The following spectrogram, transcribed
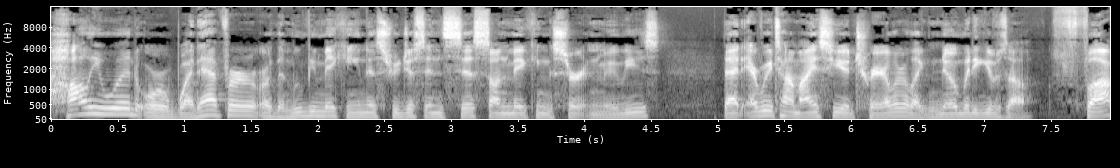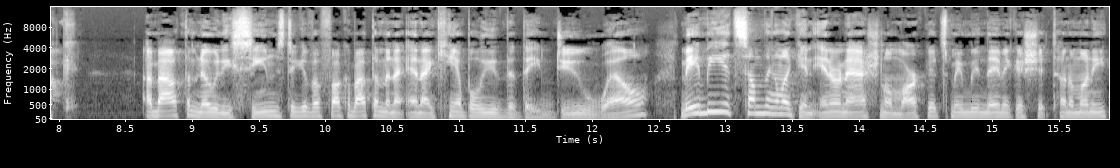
Hollywood or whatever, or the movie making industry just insists on making certain movies that every time I see a trailer, like nobody gives a fuck about them. Nobody seems to give a fuck about them, and I, and I can't believe that they do well. Maybe it's something like in international markets. Maybe they make a shit ton of money,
